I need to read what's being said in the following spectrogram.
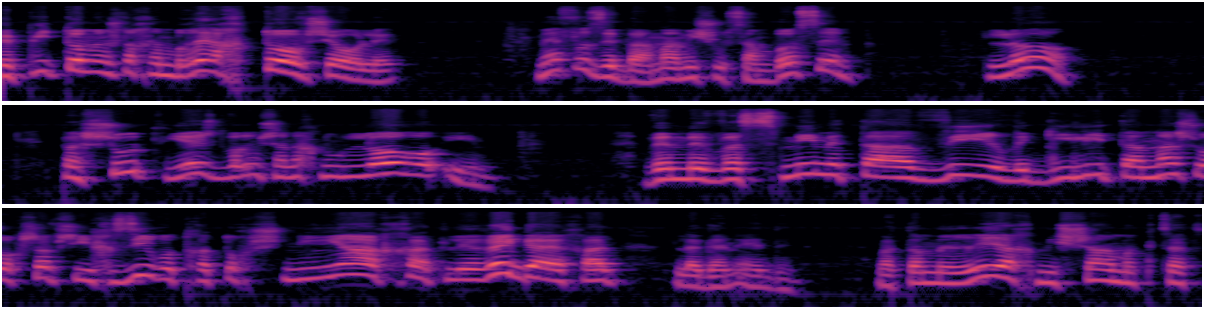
ופתאום יש לכם ריח טוב שעולה. מאיפה זה בא? מה, מישהו שם בושם? לא. פשוט יש דברים שאנחנו לא רואים, ומבסמים את האוויר, וגילית משהו עכשיו שהחזיר אותך תוך שנייה אחת, לרגע אחד, לגן עדן. ואתה מריח משם קצת,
